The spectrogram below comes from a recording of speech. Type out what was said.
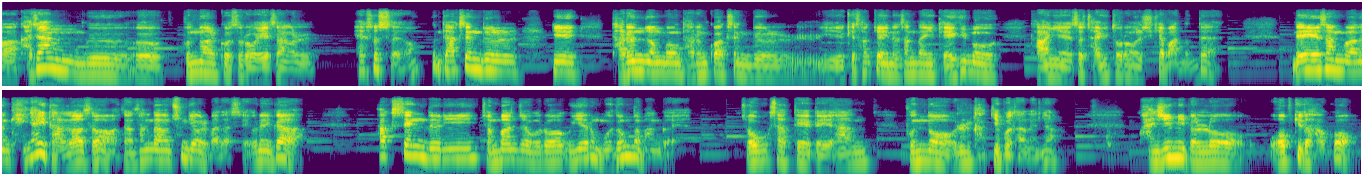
어, 가장 그 어, 분노할 것으로 예상을 했었어요. 근데 학생들이 다른 전공, 다른 과 학생들이 이렇게 섞여 있는 상당히 대규모 강의에서 자유 토론을 시켜봤는데 내 예상과는 굉장히 달라서 저는 상당한 충격을 받았어요. 그러니까 학생들이 전반적으로 의외로 무덤덤한 거예요. 조국 사태에 대한 분노를 갖기보다는요. 관심이 별로 없기도 하고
